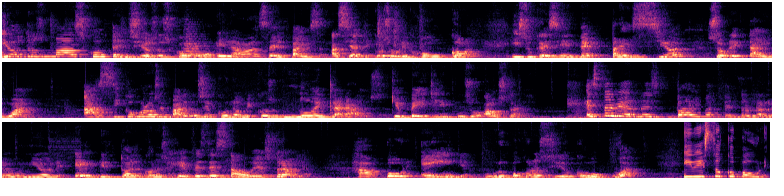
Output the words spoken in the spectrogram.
y otros más contenciosos como el avance del país asiático sobre Hong Kong y su creciente presión sobre Taiwán así como los embargos económicos no declarados que Beijing impuso a Australia. Este viernes Biden mantendrá una reunión eh, virtual con los jefes de Estado de Australia, Japón e India, un grupo conocido como Quad, y visto como un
